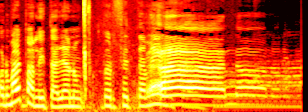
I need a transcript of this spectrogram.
Ormai parli italiano perfettamente. Ah, no, no.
